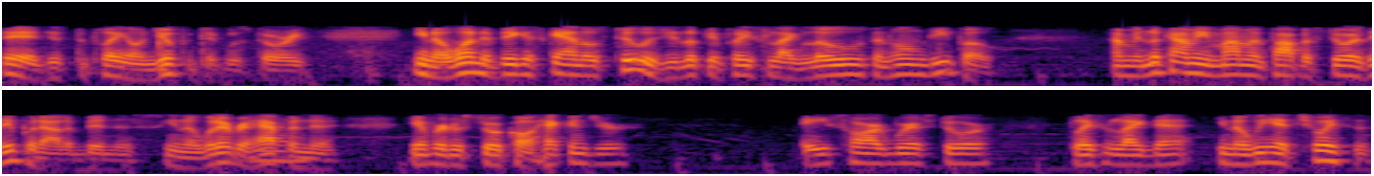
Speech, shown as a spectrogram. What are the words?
said, just to play on your particular story. You know, one of the biggest scandals too is you look at places like Lowe's and Home Depot. I mean, look how many mom and papa stores they put out of business. You know, whatever happened to you ever heard of a store called Hechinger, Ace Hardware store, places like that? You know, we had choices.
